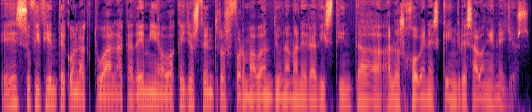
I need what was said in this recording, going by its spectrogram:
¿Es suficiente con la actual academia o aquellos centros formaban de una manera distinta a los jóvenes que ingresaban en ellos?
